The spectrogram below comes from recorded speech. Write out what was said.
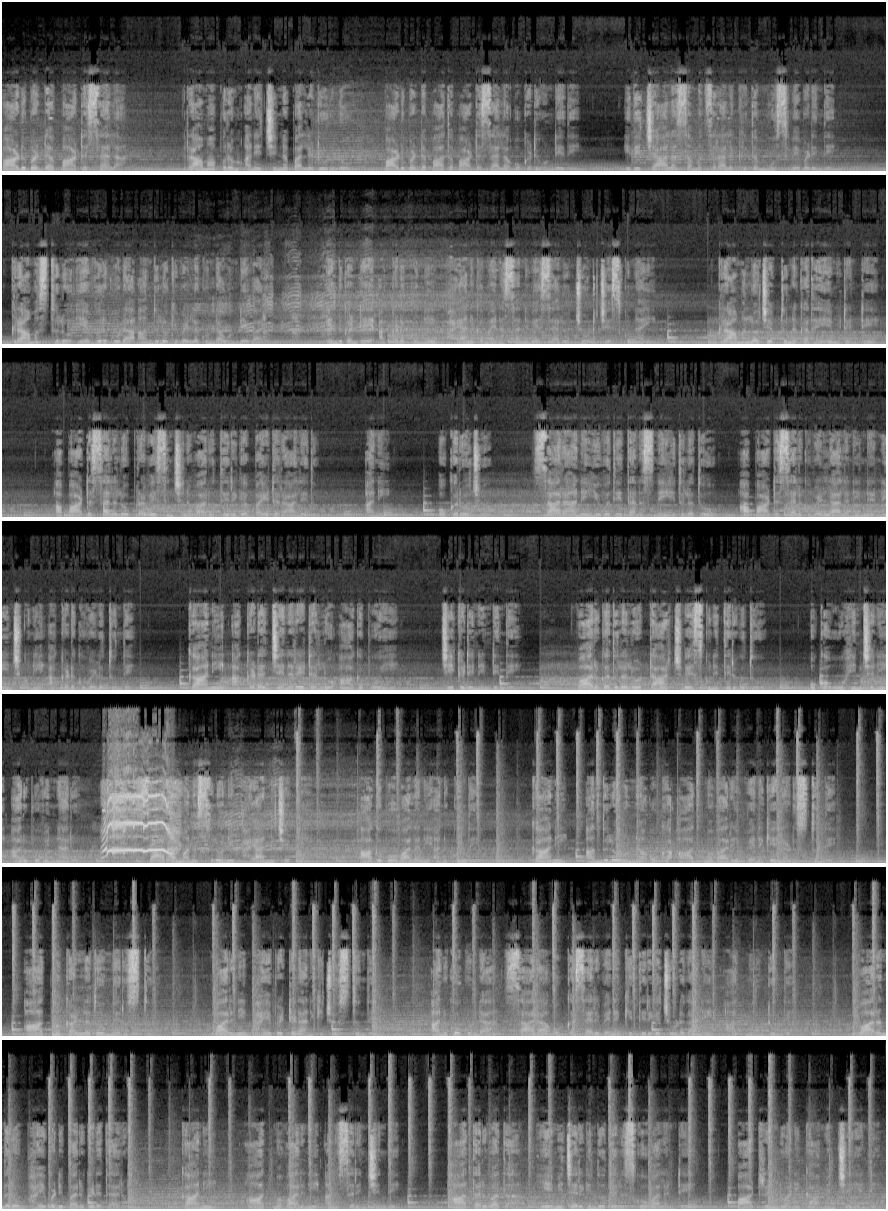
పాడుబడ్డ పాఠశాల. రామాపురం అనే చిన్న పల్లెటూరులో పాడుబడ్డ పాత పాఠశాల ఒకటి ఉండేది. ఇది చాలా సంవత్సరాల క్రితం మూసివేయబడింది. గ్రామస్తులు ఎవ్వరు కూడా అందులోకి వెళ్ళకుండా ఉండేవారు. ఎందుకంటే అక్కడ కొన్ని భయానకమైన సన్నివేశాలు చోటు చేసుకున్నాయి. గ్రామంలో చెప్తున్న కథ ఏమిటంటే ఆ పాఠశాలలో ప్రవేశించిన వారు తిరిగి బయట రాలేదు అని. ఒకరోజు సారా అనే యువతి తన స్నేహితులతో ఆ పాఠశాలకు వెళ్ళాలని నిర్ణయించుకుని అక్కడకు వెళుతుంది. కాని అక్కడ జనరేటర్లు ఆగపోయి చీకటి నిండింది. వారు గదులలో టార్చ్ వేసుకుని తిరుగుతూ ఒక ఊహించని అరుపు విన్నారు. సారా మనస్సులోని భయాన్ని చెప్పి ఆగపోవాలని అనుకుంది. కాని అందులో ఉన్న ఒక ఆత్మ వారి వెనకే నడుస్తుంది. ఆత్మ కళ్ళతో మెరుస్తూ వారిని భయపెట్టడానికి చూస్తుంది. అనుకోకుండా సారా ఒక్కసారి వెనక్కి తిరిగి చూడగానే ఆత్మ ఉంటుంది. వారందరూ భయపడి పరుగెడతారు. కాని ఆత్మ వారిని అనుసరించింది. ఆ తరువాత ఏమి జరిగిందో తెలుసుకోవాలంటే పార్ట్ రెండు అని కామెంట్ చేయండి.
